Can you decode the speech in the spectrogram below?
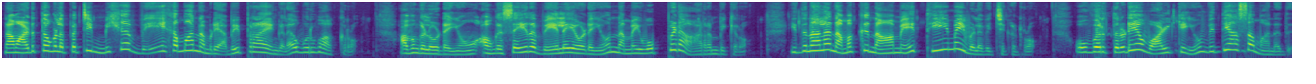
நாம் அடுத்தவங்கள பற்றி மிக வேகமா நம்முடைய அபிப்பிராயங்களை உருவாக்குறோம். அவங்களோடையும் அவங்க செய்யற வேலையோடையும் நம்மை ஒப்பிட ஆரம்பிக்கிறோம். இதனால நமக்கு நாமே தீமை விளைவிச்சுக்கிடுறோம். ஒவ்வொருத்தருடைய வாழ்க்கையும் வித்தியாசமானது.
